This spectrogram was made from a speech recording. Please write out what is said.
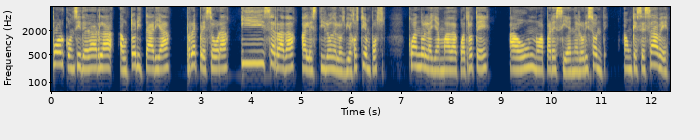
por considerarla autoritaria, represora y cerrada al estilo de los viejos tiempos, cuando la llamada 4T aún no aparecía en el horizonte. Aunque se sabe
